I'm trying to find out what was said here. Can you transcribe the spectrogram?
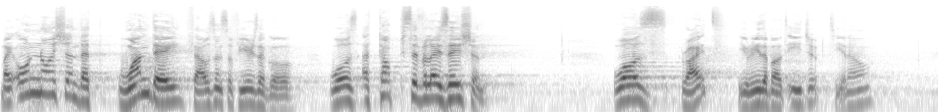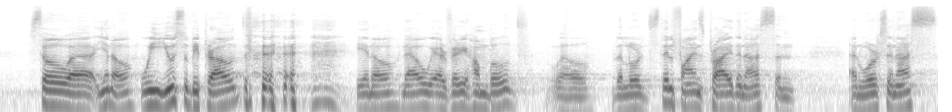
My own nation that one day, thousands of years ago, was a top civilization. Was, right? You read about Egypt, you know? So, uh, you know, we used to be proud. you know, now we are very humbled. Well, the Lord still finds pride in us and, and works in us.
